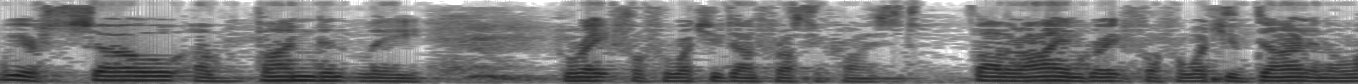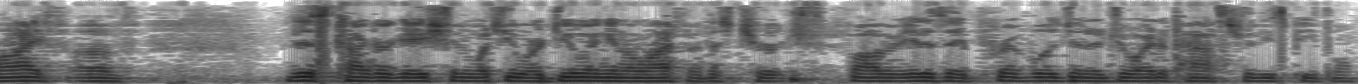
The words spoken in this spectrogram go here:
We are so abundantly grateful for what you've done for us in Christ. Father, I am grateful for what you've done in the life of this congregation, what you are doing in the life of this church. Father, it is a privilege and a joy to pastor these people.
